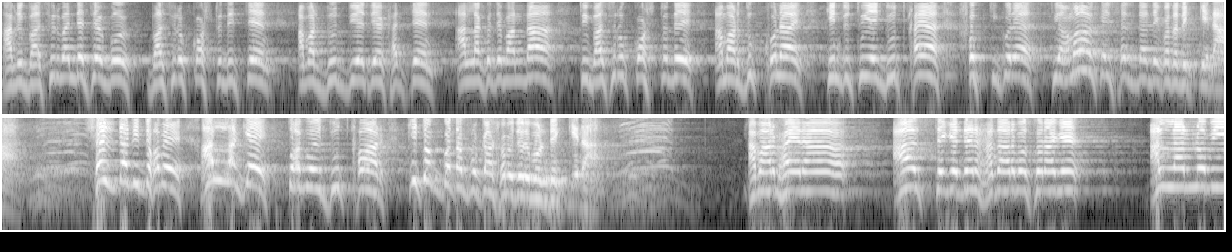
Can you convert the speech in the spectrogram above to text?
আপনি বাছুর বান্ধে বাছুর কষ্ট দিচ্ছেন, আবার দুধ দিয়ে দিয়ে খাচ্ছেন। আল্লাহ কাছে বান্দা, তুই বাছুর কষ্ট দে, আমার দুঃখ নাই, কিন্তু তুই এই দুধ খায়া শক্তি করে তুই আমাকে সেজদা দে, কথা ঠিক কিনা? সেজদা দিতে হবে আল্লাহকে, তবে ওই দুধ খাওয়ার কৃতজ্ঞতা প্রকাশ হবে ধরে বলতে কিনা? আমার ভাইরা আজ থেকে দেড় হাজার বছর আগে আল্লাহর নবী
